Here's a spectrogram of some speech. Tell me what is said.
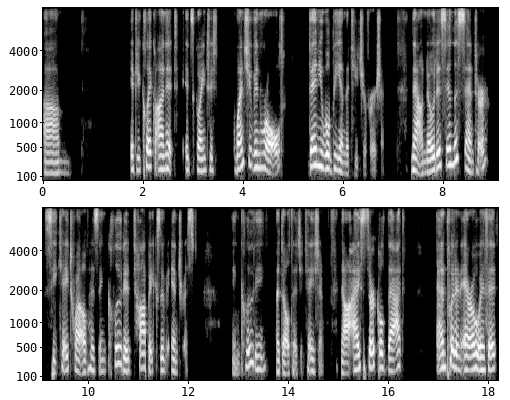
Um, if you click on it, it's going to, once you've enrolled, then you will be in the teacher version. Now notice in the center, CK12 has included topics of interest, including adult education. Now I circled that and put an arrow with it.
